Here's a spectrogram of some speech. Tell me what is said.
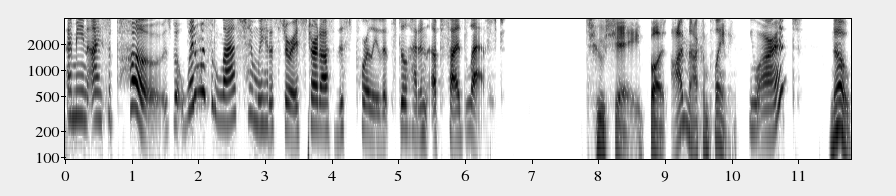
I mean, I suppose, but when was the last time we had a story start off this poorly that still had an upside left? Touche, but I'm not complaining. You aren't? No,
